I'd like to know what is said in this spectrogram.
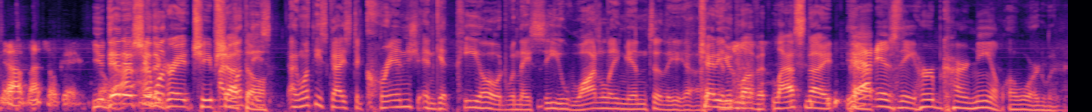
yeah, that's okay. You So- did I- issue I the want- great cheap I shot, want though. these. I want these guys to cringe and get PO'd when they see you waddling into the. Uh, Kenny, in- you'd love it. Last night, yeah. Pat is the Herb Carneal Award winner.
